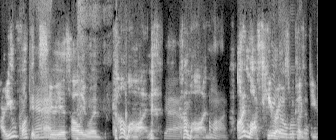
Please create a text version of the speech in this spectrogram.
Are you fucking Again. serious, Hollywood? Come on. Yeah. Come on. Come on. I lost heroes because we- of you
